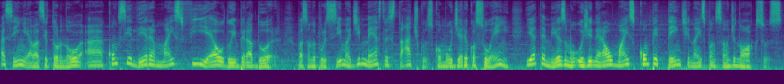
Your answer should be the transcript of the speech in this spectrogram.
Assim, ela se tornou a conselheira mais fiel do imperador, passando por cima de mestres táticos como o Jericho Swain e até mesmo o general mais competente na expansão de Noxus,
